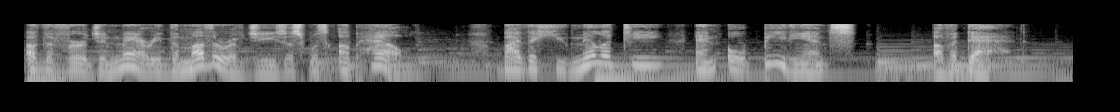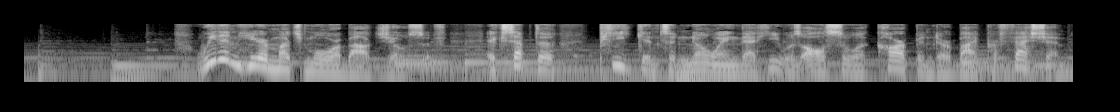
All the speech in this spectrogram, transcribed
of the Virgin Mary, the mother of Jesus, was upheld by the humility and obedience of a dad. We didn't hear much more about Joseph, except a peek into knowing that he was also a carpenter by profession.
